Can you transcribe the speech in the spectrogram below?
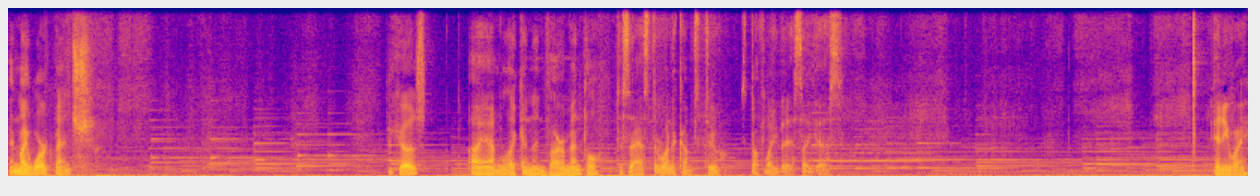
and my workbench. Because I am like an environmental disaster when it comes to stuff like this, I guess. Anyway,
